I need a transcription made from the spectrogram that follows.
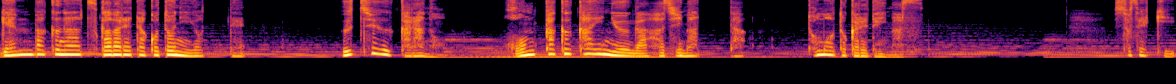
原爆が使われたことによって宇宙からの本格介入が始まった。とも説かれています。書籍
